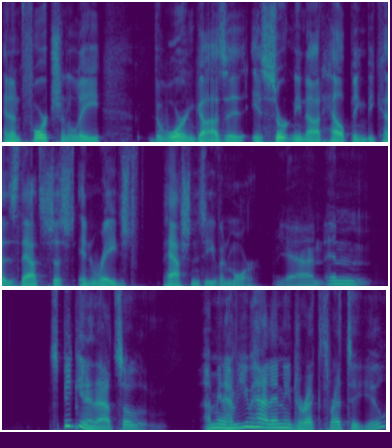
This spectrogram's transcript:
And unfortunately, the war in Gaza is certainly not helping because that's just enraged passions even more. yeah, and, and speaking of that, so I mean, have you had any direct threats at you?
